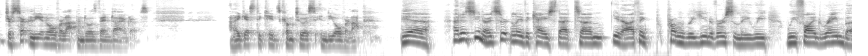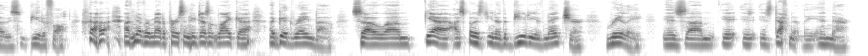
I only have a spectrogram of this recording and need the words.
there's certainly an overlap in those Venn diagrams. And I guess the kids come to us in the overlap. Yeah. And it's you know it's certainly the case that um, you know I think probably universally we we find rainbows beautiful. I've never met a person who doesn't like a, a good rainbow. So um, yeah, I suppose you know the beauty of nature really is um, is, is definitely in there.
